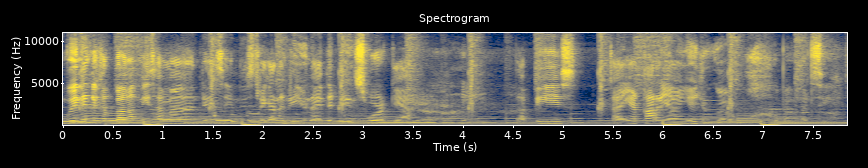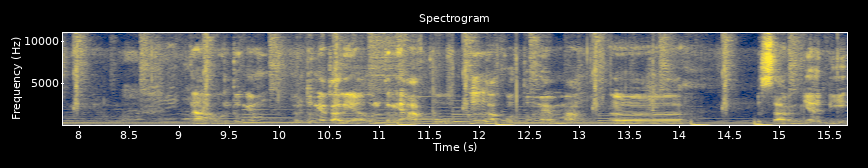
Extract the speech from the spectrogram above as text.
Bui ini deket banget nih sama dance industry karena di United Dance Work ya Ya. Hmm, tapi kayaknya karyanya juga wah banget sih alhamdulillah Nah, untungnya untungnya kali ya, untungnya aku, Mm-mm. aku tuh memang eh, besarnya di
